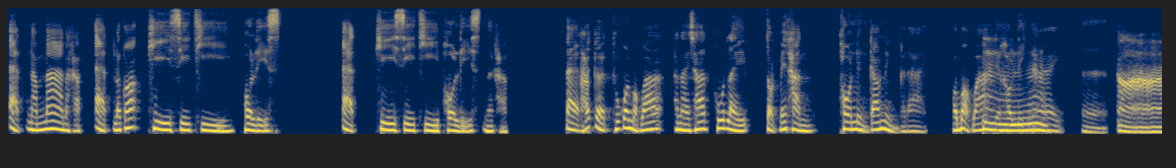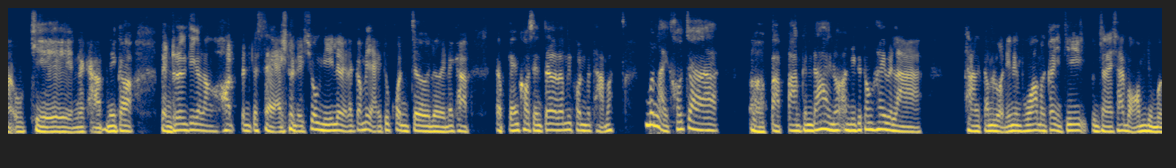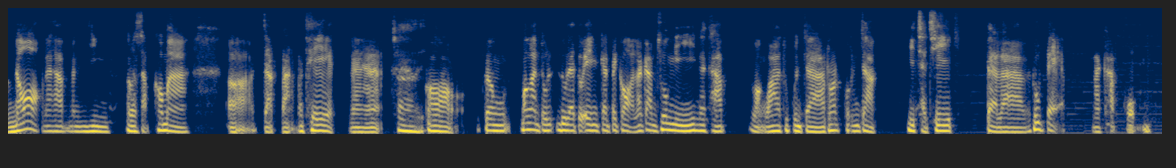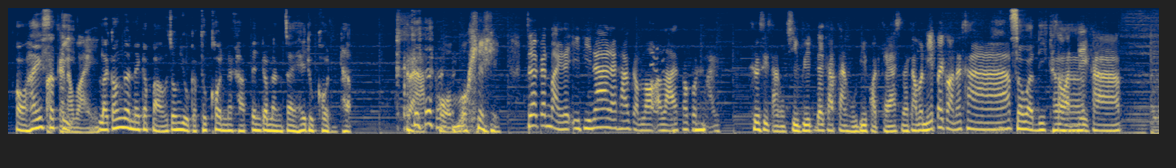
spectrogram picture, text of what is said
แอดนำหน้านะครับแอดแล้วก็ PCT Police แอด PCT Police นะครับ แต่ถ้าเกิดทุกคนบอกว่าทนายชาติพูดอะไรจดไม่ทัน โทรหนึ่งเก้าหนึ่งก็ได้เขาบอกว่าอืมเดี๋ยวเขาลิงก์ให้เอออ่าโอเคนะครับ นี่ก็เป็นเรื่องที่กำลังฮอตเป็นกระแสอยู่ในช่วงนี้เลย แล้วก็ไม่อยากให้ทุกคนเจอเลยนะครับ กับแก๊ง call center แล้วมีคนมาถามว่า เมื่อไหร่เขาจะเอ่อปราบปรามกันได้เนาะอันนี้ก็ต้องให้เวลาทางตำรวจนิดนึงเพราะว่ามันก็อย่างที่คุณชนายชาติบอกว่ามันอยู่เมืองนอกนะครับ มันยิงโทรศัพท์เข้ามาเอ่อจากต่างประเทศนะฮะใช่ก็ ต้องป้องกันตัวดูแลตัวเองกันไปก่อนแล้วกันช่วงนี้นะครับ หวังว่าทุกคนจะรอดพ้นจากมิจฉาชีพแต่ละรูปแบบนะครับผมขอให้สฝากกัตินเอาไว้แล้วก็เงินในกระเป๋าจงอยู่กับทุกคนนะครับ เป็นกำลังใจให้ทุกคนครับ ครับผมโอเค เจอกันใหม่ใน EP หน้านะครับ กับ Law Alive เพราะกฎหมายคือสีสันของชีวิตนะครับ ทางหูดีพอดแคสต์นะครับ วันนี้ไปก่อนนะครับ สวัสดีครับ สวัสดีครับ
